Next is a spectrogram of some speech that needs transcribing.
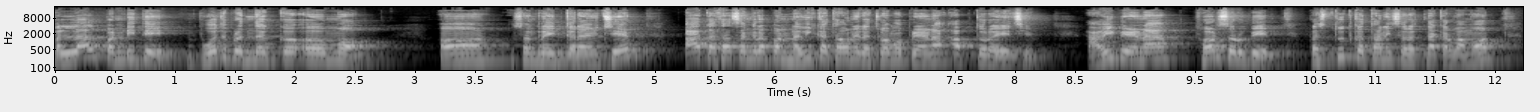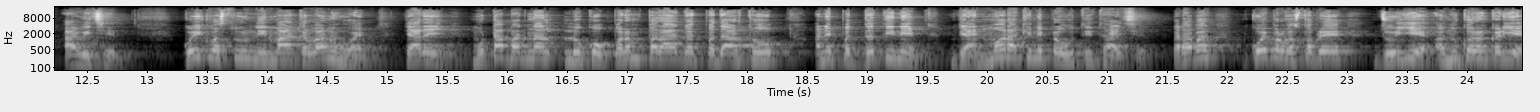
બલ્લાલ પંડિતે ભોજ પ્રબંધકમાં સંગ્રહિત કરાયું છે. આ કથા સંગ્રહ પણ નવી કથાઓને રચવામાં પ્રેરણા આપતો રહે છે. આવી પ્રેરણા ફળ સ્વરૂપે પ્રસ્તુત કથાની સંરચના કરવામાં આવી છે. કોઈક વસ્તુનું નિર્માણ કરવાનું હોય, ત્યારે મોટાભાગના લોકો પરંપરાગત પદાર્થો અને પદ્ધતિને ધ્યાનમાં રાખીને પ્રવૃત્તિ થાય છે. બરાબર? કોઈ પણ વસ્તુ આપણે જોઈએ, અનુકરણ કરીએ,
